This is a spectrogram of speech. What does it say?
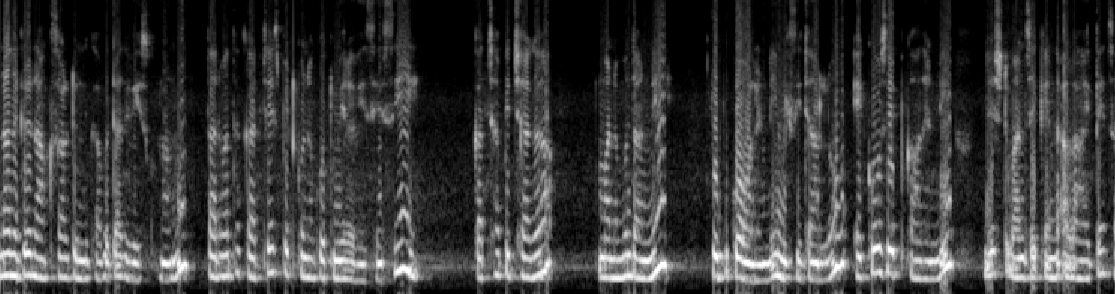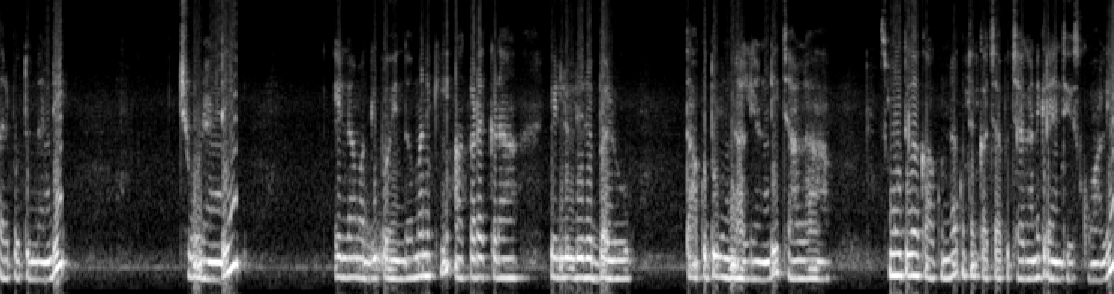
నా దగ్గర రాక్ సాల్ట్ ఉంది కాబట్టి అది వేసుకున్నాను. తర్వాత కట్ చేసి పెట్టుకున్న కొత్తిమీర వేసేసి కచ్చా పిచ్చాగా మనము దాన్ని రుబ్బుకోవాలండి మిక్సీ జార్లో. ఎక్కువసేపు కాదండి జస్ట్ వన్ సెకండ్ అలా అయితే సరిపోతుందండి. చూడండి. ఎలా మగ్గిపోయిందో మనకి అక్కడక్కడ వెల్లుల్లి రెబ్బలు తాకుతూ ఉండాలి అండి. చాలా స్మూత్గా కాకుండా కొంచెం కచ్చాపిచ్చాగానే గ్రైండ్ చేసుకోవాలి.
